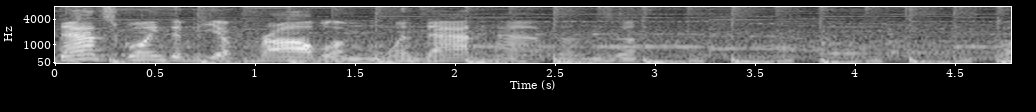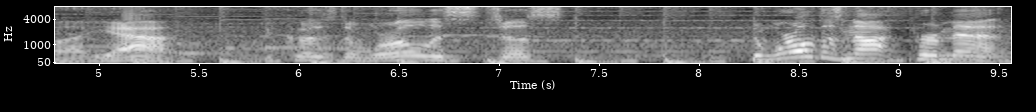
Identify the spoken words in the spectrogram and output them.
that's going to be a problem when that happens. But yeah, because the world is just... The world does not permit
